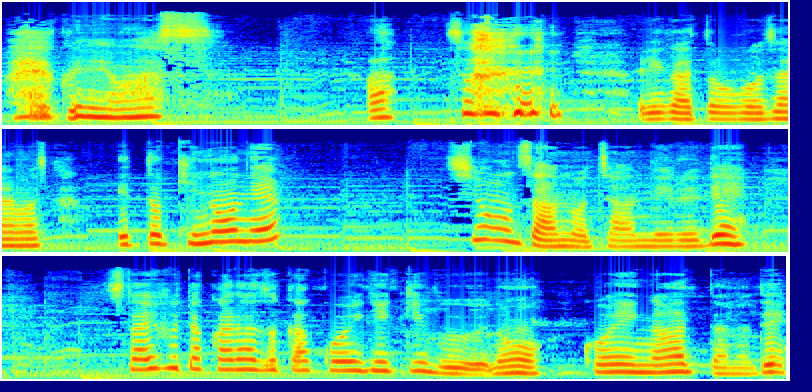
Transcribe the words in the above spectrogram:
早く寝ます。あ、そう、ありがとうございます。えっと、昨日ね、しおんさんのチャンネルで、スタイフ宝塚声劇部の公演があったので、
